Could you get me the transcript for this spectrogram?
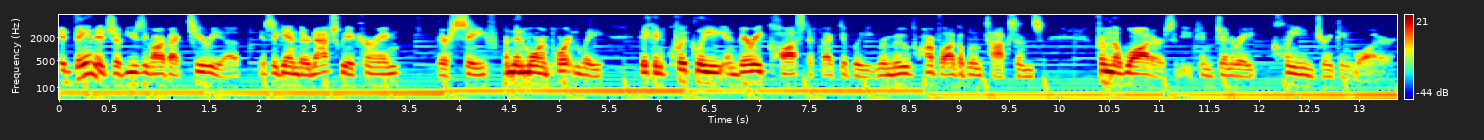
advantage of using our bacteria is again, they're naturally occurring, they're safe, and then more importantly, they can quickly and very cost effectively remove harmful algal bloom toxins from the water so that you can generate clean drinking water.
